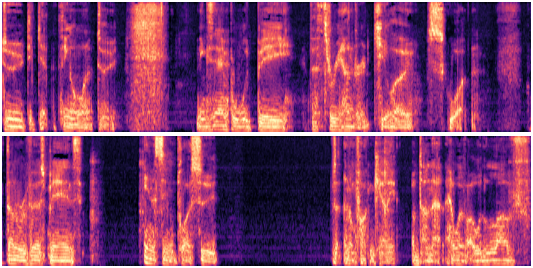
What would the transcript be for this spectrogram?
do to get the thing I want to do. An example would be the 300 kilo squat. I've done a reverse band in a single ply suit, and I'm fucking counting it. I've done that. However, I would love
